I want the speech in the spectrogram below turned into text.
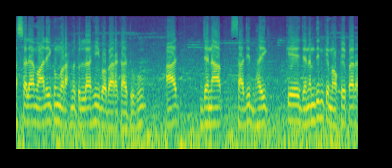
असलकम वरहमतुल्लाहि वबरकातुहू। आज जनाब साजिद भाई के जन्मदिन के मौके पर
